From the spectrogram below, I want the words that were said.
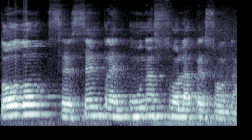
todo se centra en una sola persona,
